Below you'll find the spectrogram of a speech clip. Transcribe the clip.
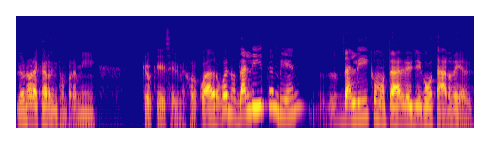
Leonora Carrington para mí creo que es el mejor cuadro. Bueno, Dalí también. Dalí como tal, él llegó tarde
